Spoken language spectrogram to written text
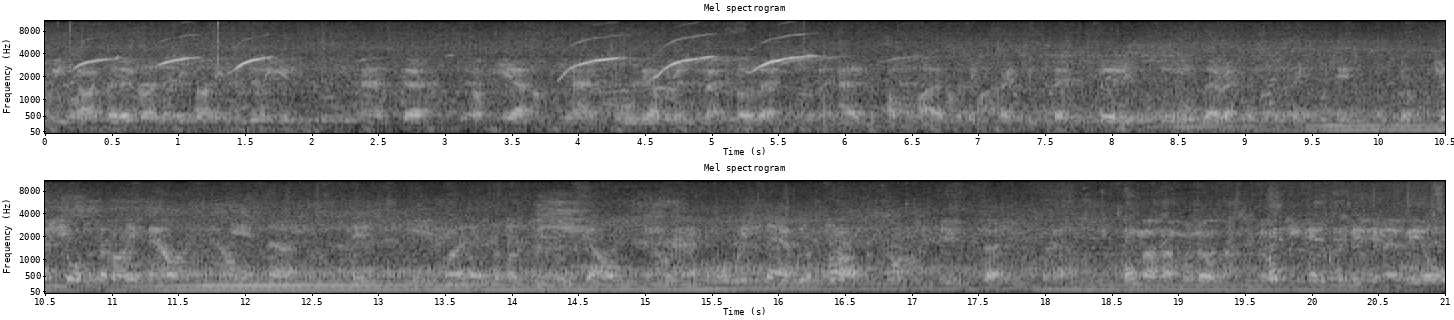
free time, they don't earn any money for doing it, and here and all the other international events umpires. Thank you clearly all their efforts that they put in as well. Just short of the line now in this final, and France is 25th overall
